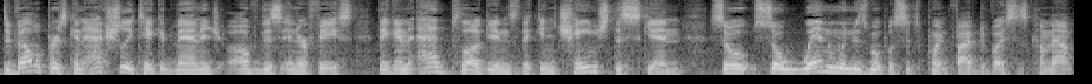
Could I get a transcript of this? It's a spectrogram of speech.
developers can actually take advantage of this interface. They can add plugins, they can change the skin. So so when Windows Mobile 6.5 devices come out,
